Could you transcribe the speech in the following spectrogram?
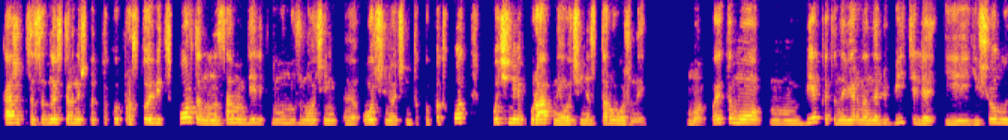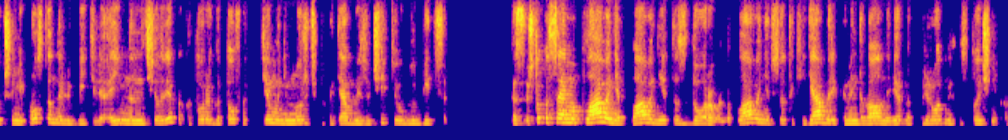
кажется, с одной стороны, что это такой простой вид спорта, но на самом деле к нему нужен очень-очень-очень э, такой подход, очень аккуратный, очень осторожный. Вот. Поэтому бег – это, наверное, на любителя, и еще лучше не просто на любителя, а именно на человека, который готов эту тему немножечко хотя бы изучить и углубиться. Что касаемо плавания, плавание – это здорово, но плавание все-таки я бы рекомендовала, наверное, в природных источниках,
